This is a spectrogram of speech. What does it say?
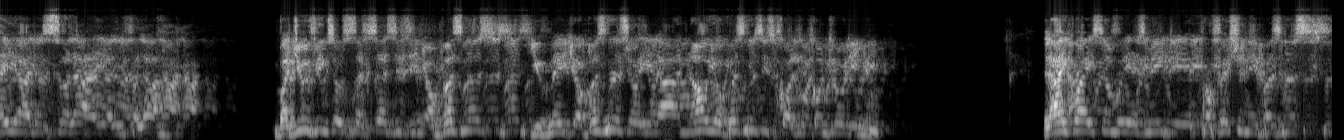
al-falah. But you think so success is in your business, you've made your business your ilah, now your business is controlling you. Likewise, somebody has made a profession a business.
